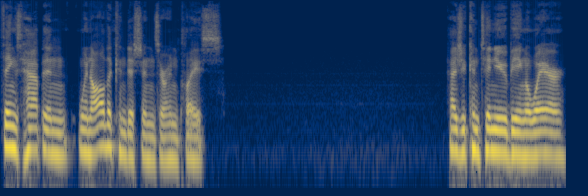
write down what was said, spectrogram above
Things happen when all the conditions are in place as you continue being aware,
